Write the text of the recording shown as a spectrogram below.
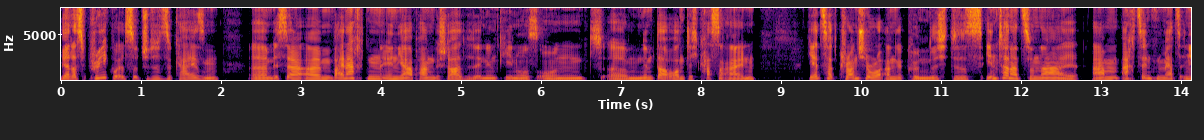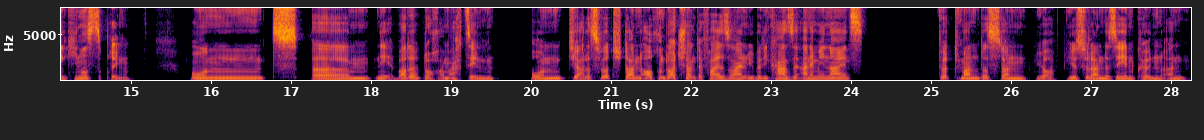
Ja, das Prequel zu Jujutsu Kaisen ähm, ist ja ähm, Weihnachten in Japan gestartet in den Kinos und ähm, nimmt da ordentlich Kasse ein. Jetzt hat Crunchyroll angekündigt, das international am 18. März in die Kinos zu bringen. Und, ähm, nee, warte, doch, am 18. Und ja, das wird dann auch in Deutschland der Fall sein. Über die Kase Anime Nights wird man das dann, ja, hierzulande sehen können. An,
